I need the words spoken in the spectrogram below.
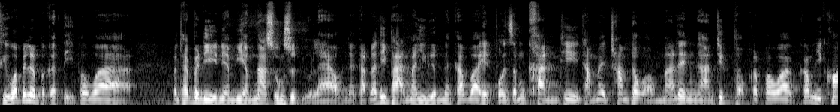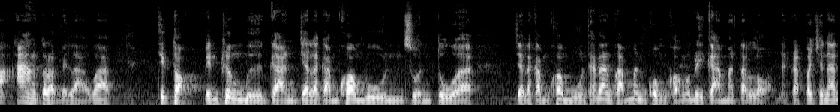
ถือว่าเป็นเรื่องปกติ เพราะว่าประธานาธิบดีเนี่ยมีอำนาจสูงสุดอยู่แล้วนะครับและที่ผ่านมาอย่าลืมนะครับว่าเหตุผลสำคัญที่ทำให้ทรัมป์ต้องออกมาเล่นงานทิกตอกก็เพราะว่าก็มีข้ออ้างตลอดเวลาว่า TikTok เป็นเครื่องมือการจารกรรมข้อมูลส่วนตัว จารกรรมข้อมูลทางด้านความมั่นคงของอเมริกามาตลอดนะครับ เพราะฉะนั้น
